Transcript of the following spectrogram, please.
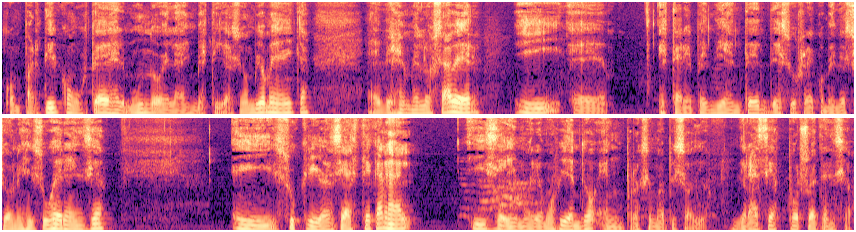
compartir con ustedes el mundo de la investigación biomédica, eh, déjenmelo saber y estaré pendiente de sus recomendaciones y sugerencias. Y suscríbanse a este canal y seguiremos viendo en un próximo episodio. Gracias por su atención.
